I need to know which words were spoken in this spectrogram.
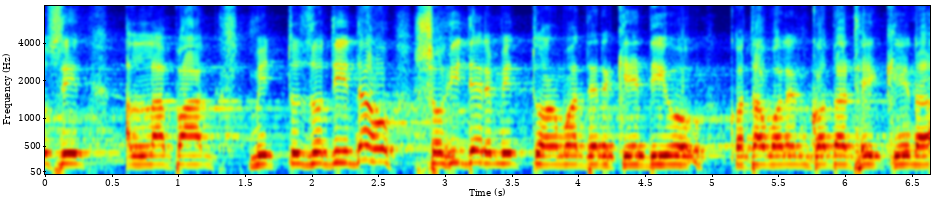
উচিত। আল্লাহ পাক, মৃত্যু যদি দাও, শহীদের মৃত্যু আমাদেরকে দিও। কথা বলেন কথা ঠিক কিনা?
